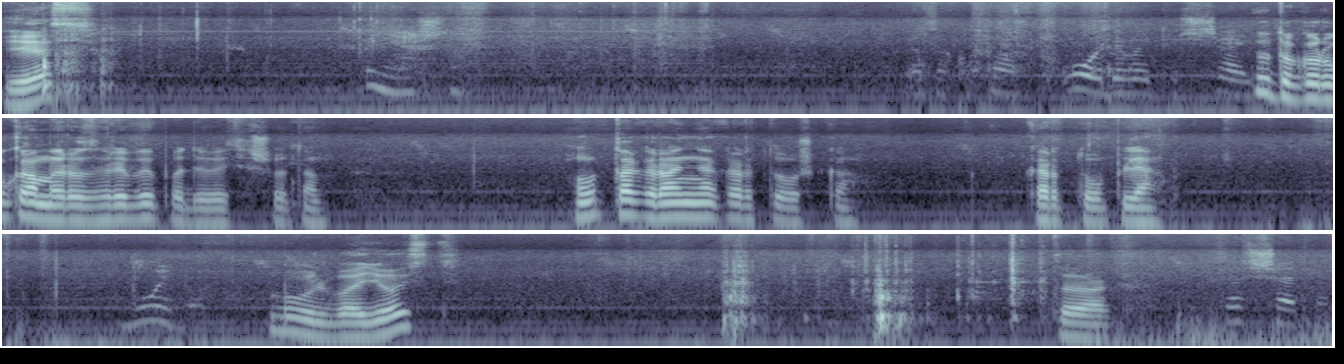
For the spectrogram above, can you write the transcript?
Є? Звісно. Я закопала. О, диви, тут ще. Ну, тільки руками розгриби, подивися, що там. От так рання картошка. Картопля. Бульба. Бульба є. Так. Це ще там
